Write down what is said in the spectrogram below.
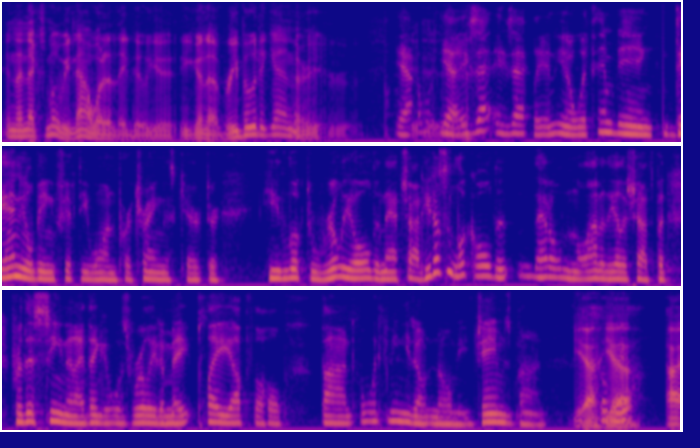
in the next movie. Now, what do they do? You you gonna reboot again or? Yeah, yeah, exactly, exactly. And you know, with him being Daniel being 51, portraying this character, he looked really old in that shot. He doesn't look old that old in a lot of the other shots, but for this scene, and I think it was really to make play up the whole Bond. What do you mean you don't know me, James Bond? Yeah, but yeah. I,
